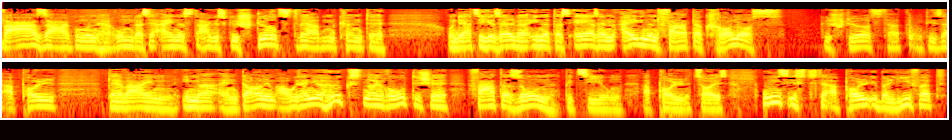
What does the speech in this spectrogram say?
Wahrsagungen herum, dass er eines Tages gestürzt werden könnte. Und er hat sich ja selber erinnert, dass er seinen eigenen Vater Kronos gestürzt hat. Und dieser Apoll, der war ihm immer ein Dorn im Auge. Seine höchst neurotische Vater-Sohn-Beziehung, Apoll-Zeus. Uns ist der Apoll überliefert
